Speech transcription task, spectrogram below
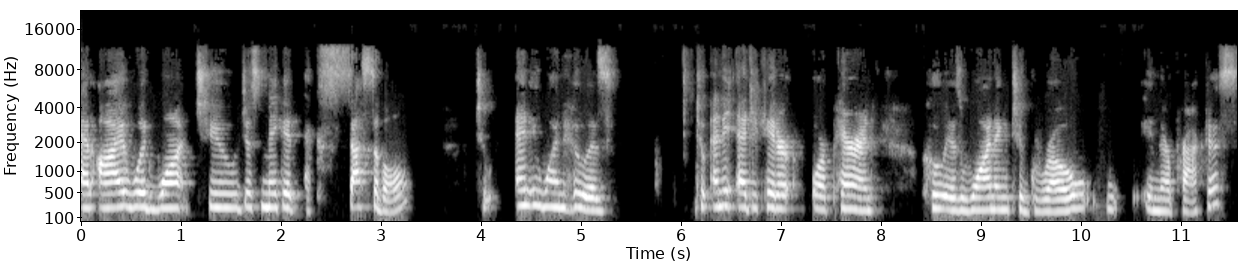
And I would want to just make it accessible to anyone who is, to any educator or parent who is wanting to grow in their practice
